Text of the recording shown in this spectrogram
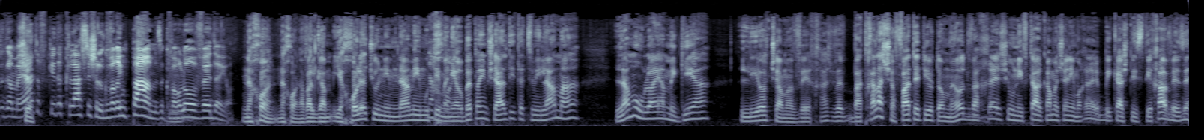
זה גם ש- היה התפקיד הקלאסי של גברים פעם, זה כבר לא עובד היום. נכון, נכון, אבל גם יכול להיות שהוא נמנע מעימותים. נכון. אני הרבה פעמים שאלתי את עצמי, למה, למה הוא לא היה מגיע להיות שם? וחש... ובהתחלה שפטתי אותו מאוד, ואחרי שהוא נפטר כמה שנים אחרי, ביקשתי סליחה וזה,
